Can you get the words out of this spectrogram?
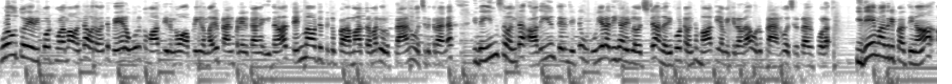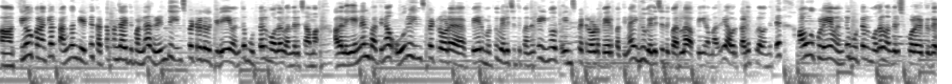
உளவுத்துறை ரிப்போர்ட் மூலமா வந்து அவரை வந்து வேற ஊருக்கு மாத்திரணும் அப்படிங்கிற மாதிரி பிளான் பண்ணிருக்காங்க இதனால தென் மாவட்டத்துக்கு ப- மாத்துற மாதிரி ஒரு பிளானும் வச்சிருக்காங்க இந்த இன்ஸ் வந்து அதையும் தெரிஞ்சுட்டு உயர் அதிகாரிகளை வச்சுட்டு அந்த ரிப்போர்ட்டை வந்து மாத்தி அமைக்கிறதா ஒரு பிளானும் வச்சிருக்காரு போல. இதே மாதிரி பாத்தீங்கன்னா கிலோ கணக்குல தங்கம் கேட்டு கட்ட பஞ்சாயத்து பண்ண ரெண்டு இன்ஸ்பெக்டர்களுக்கு இடையே வந்து முட்டல் மோதல் வந்துருச்சாமா. அதுல என்னன்னு பாத்தீங்கன்னா ஒரு இன்ஸ்பெக்டரோட பேர் மட்டும் வெளிச்சத்துக்கு வந்திருக்கு. இன்னொரு இன்ஸ்பெக்டரோட பேர் பாத்தீங்கன்னா இன்னும் வெளிச்சத்துக்கு வரல அப்படிங்கிற மாதிரி அவர் கடுப்புல வந்துட்டு அவங்களுக்குள்ளேயே வந்து முட்டல் மோதல் வந்துருச்சு போல இருக்குது.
